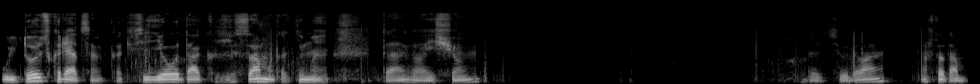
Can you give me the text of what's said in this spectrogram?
ультой ускоряться. Как все делают так же самое, как и мы. Так, давай еще. Да, сюда. Ну что там?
